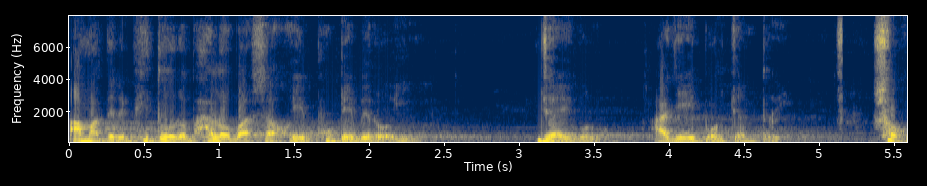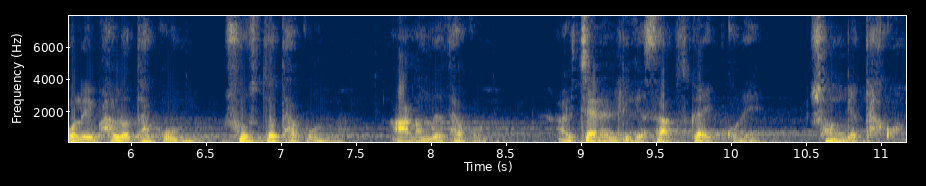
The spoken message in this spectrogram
আমাদের ভিতর ভালোবাসা হয়ে ফুটে বেরোই জয় গুরু, আজ এই পর্যন্তই। সকলে ভালো থাকুন, সুস্থ থাকুন, আনন্দে থাকুন, আর চ্যানেলটিকে সাবস্ক্রাইব করে সঙ্গে থাকুন।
